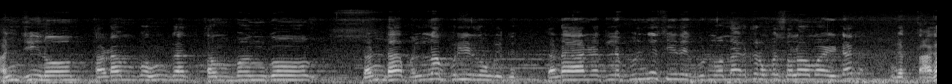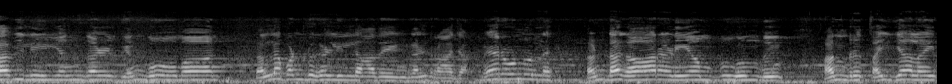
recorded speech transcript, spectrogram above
அஞ்சினோம் தடம் பொங்க தம்பங்கோம். தண்டா எல்லாம் புரியுது உங்களுக்கு. தண்டகாரணத்தில் புரிஞ்சு சீதை கொண்டு வந்தாங்கிறது ரொம்ப சுலபமாகிட்டார் இங்கே தகவிலி எங்கள் எங்கோமான். நல்ல பண்புகள் இல்லாத எங்கள் ராஜா. வேற ஒன்றும் இல்லை. தண்டகாரணியம் புகுந்து அன்று தையலை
